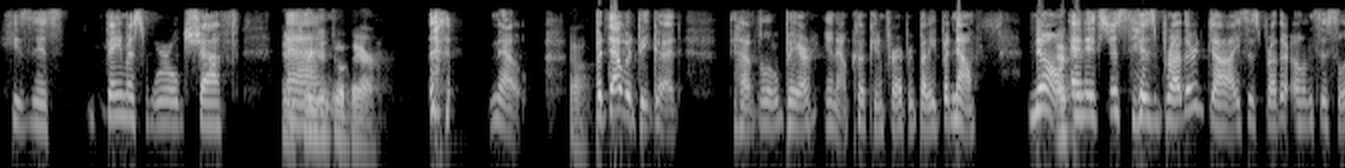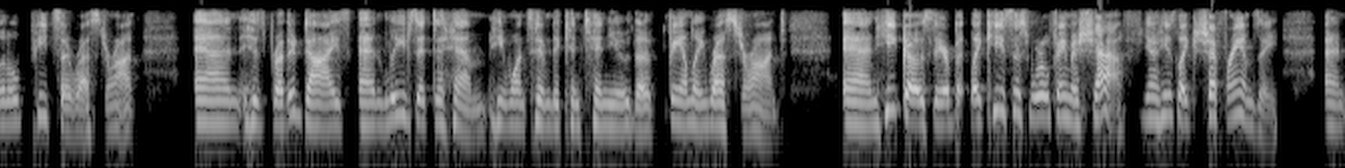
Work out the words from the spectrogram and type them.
He's this famous world chef. And it turns into a bear. No, Oh, but that would be good. Have the little bear, you know, cooking for everybody. But no, no, Okay. and it's just his brother dies. His brother owns this little pizza restaurant, and his brother dies and leaves it to him. He wants him to continue the family restaurant. And he goes there, but like he's this world famous chef, you know, he's like Chef Ramsay. And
